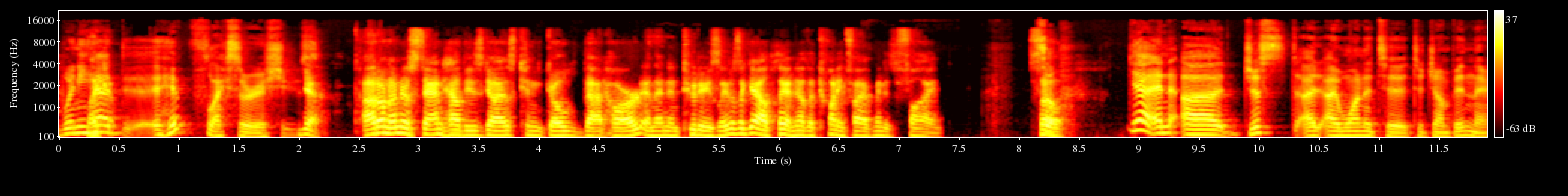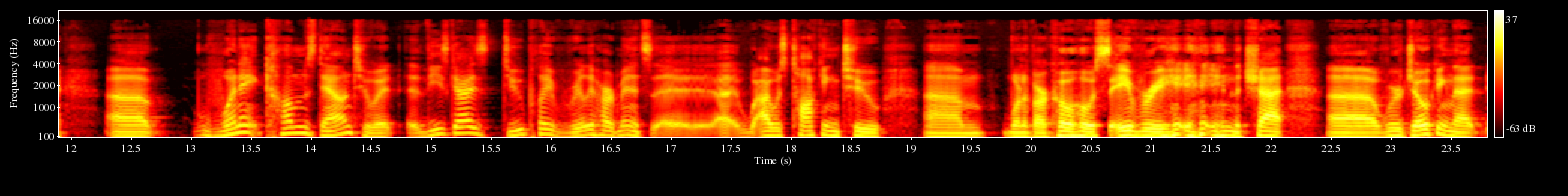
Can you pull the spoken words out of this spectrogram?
when he like, had hip flexor issues, yeah, I don't understand how these guys can go that hard, and then in two days later, it's like, yeah, I'll play another 25 minutes, fine. So, so yeah, and uh, just I, I wanted to to jump in there. Uh, when it comes down to it, these guys do play really hard minutes. Uh, I was talking to um, one of our co-hosts, Avery, in the chat. Uh, we're joking that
